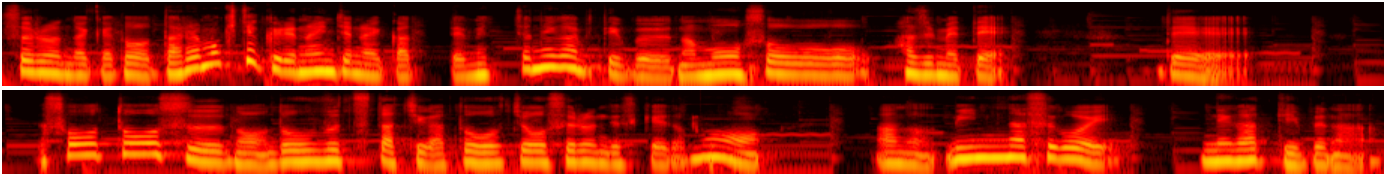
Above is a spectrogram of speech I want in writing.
するんだけど誰も来てくれないんじゃないかってめっちゃネガティブな妄想を始めてで相当数の動物たちが登場するんですけれどもあのみんなすごいネガティブな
